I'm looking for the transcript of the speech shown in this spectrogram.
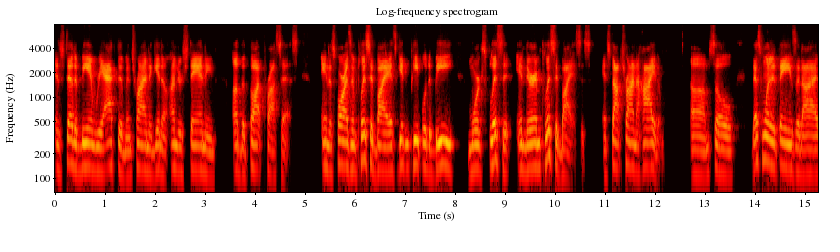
instead of being reactive and trying to get an understanding of the thought process and as far as implicit bias getting people to be more explicit in their implicit biases and stop trying to hide them um, so that's one of the things that I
